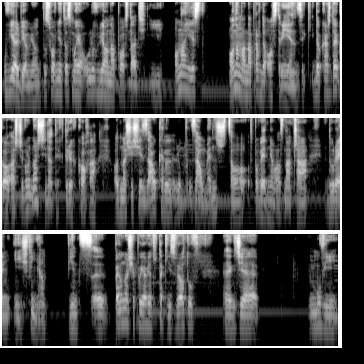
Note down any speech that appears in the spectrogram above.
Uwielbiam ją, dosłownie to jest moja ulubiona postać i ona jest ona ma naprawdę ostry język i do każdego, a w szczególności do tych, których kocha, odnosi się Zauker lub Zaumensch, co odpowiednio oznacza dureń i świnia. Więc y, pełno się pojawia tu takich zwrotów, y, gdzie mówi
